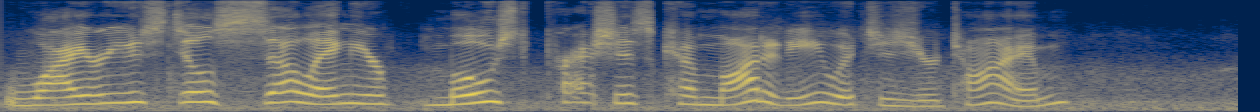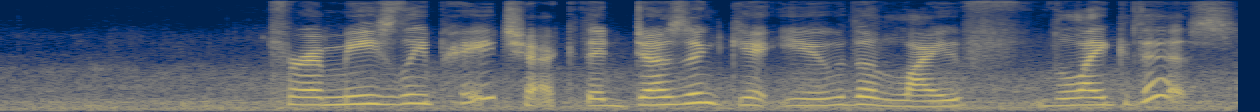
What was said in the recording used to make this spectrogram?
Why are you still selling your most precious commodity, which is your time, for a measly paycheck that doesn't get you the life like this?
